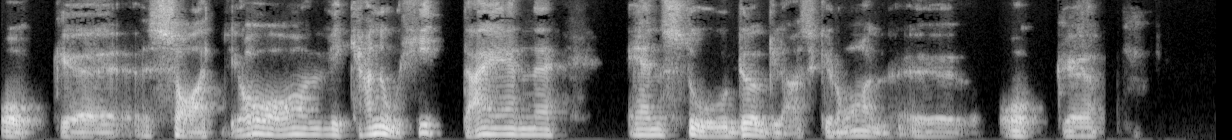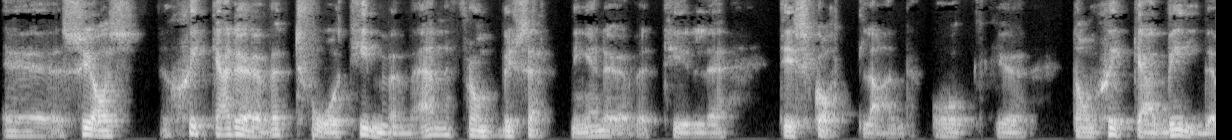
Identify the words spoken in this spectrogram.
och eh, sa att ja, vi kan nog hitta en, en stor Douglasgran eh, och Eh, så jag skickade över två timmermän från besättningen över till, till Skottland och eh, de skickade bilder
